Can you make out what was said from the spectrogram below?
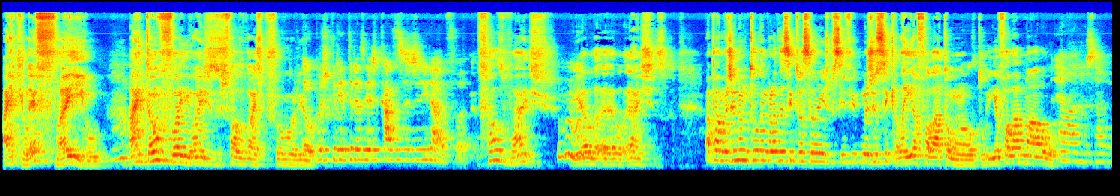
ai, aquilo é feio, ai, tão feio, ai, Jesus, fala baixo, por favor. E E ela, depois queria trazer as casas de girafa. fala baixo. E ela, ela ai, Jesus. Ah pá, mas eu não me estou a lembrar da situação em específico, mas eu sei que ela ia falar tão alto, ia falar mal. Ela não sabe.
